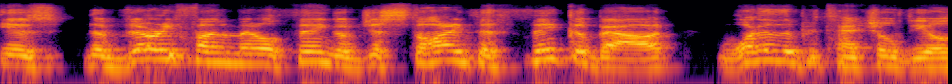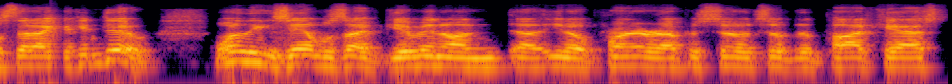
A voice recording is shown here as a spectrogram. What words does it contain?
is the very fundamental thing of just starting to think about what are the potential deals that I can do. One of the examples I've given on uh, you know prior episodes of the podcast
